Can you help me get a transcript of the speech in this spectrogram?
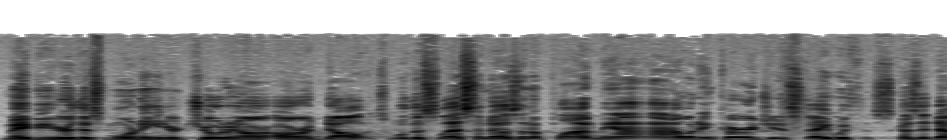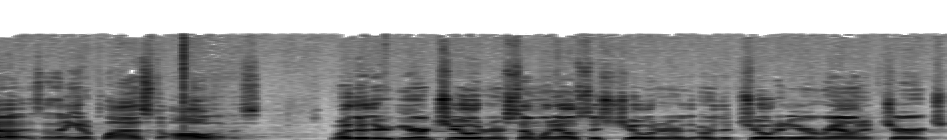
Maybe you're here this morning and your children are, are adults. Well, this lesson doesn't apply to me. I, I would encourage you to stay with us because it does. I think it applies to all of us. Whether they're your children or someone else's children or, or the children you're around at church,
